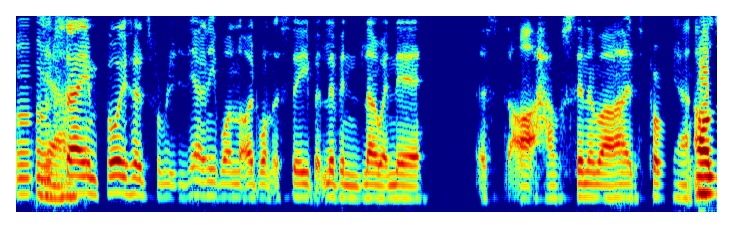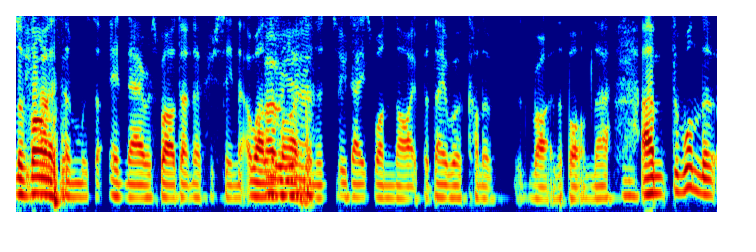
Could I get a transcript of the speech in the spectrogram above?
Mm, Yeah. Same. Boyhood's probably the only one that I'd want to see, but living nowhere near a s- art house cinema is probably. Yeah. Oh, Leviathan was in there as well. I don't know if you've seen that. Well, Oh, Leviathan yeah. and Two Days One Night, but they were kind of right at the bottom there. Um, the one that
